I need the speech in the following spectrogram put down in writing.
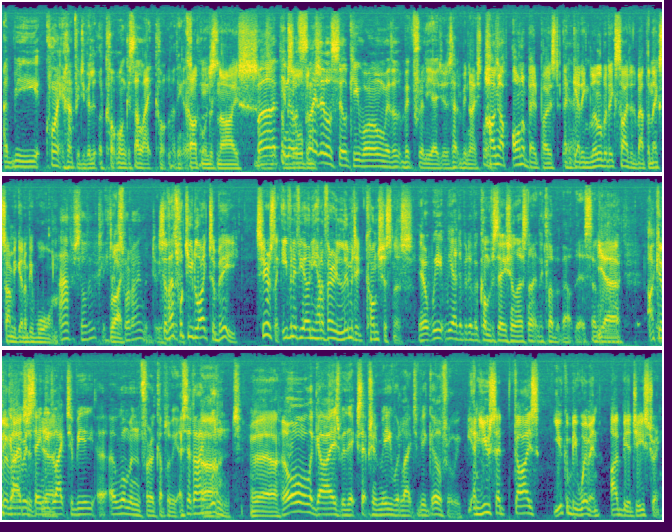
I'd be quite happy to be a little cotton one because I like cotton. I think that's cotton is nice. But, you know, a slight little silky one with a little bit frilly edges. That'd be nice. hung up on a bedpost and getting a little bit excited about the next time you're going to be worn. Absolutely. That's right. what I would do. So that's what you'd like to be. Seriously, even if you only had a very limited consciousness. You know, we, we had a bit of a conversation last night in the club about this. And, Yeah. uh, I can the guy was saying yeah. he'd like to be a, a woman for a couple of weeks. I said I Ah. wouldn't. Yeah. And all the guys, with the exception of me, would like to be a girl for a week. And you said, guys, you can be women. I'd be a G-string.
